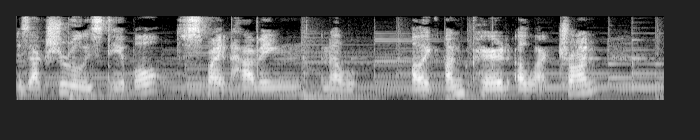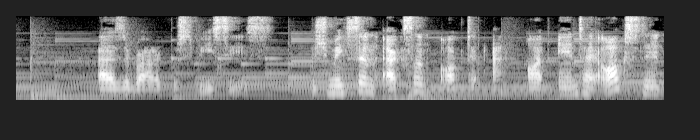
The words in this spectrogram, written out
is actually really stable despite having an like unpaired electron as a radical species, which makes it an excellent antioxidant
